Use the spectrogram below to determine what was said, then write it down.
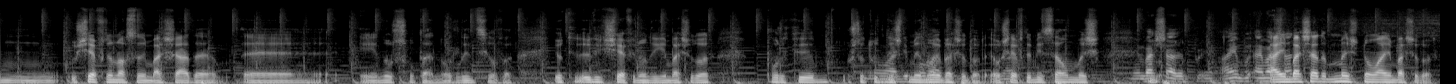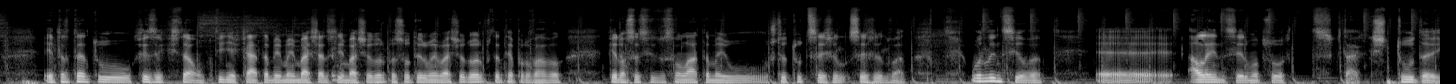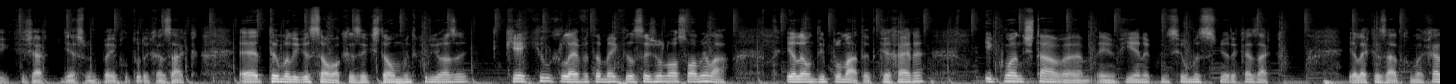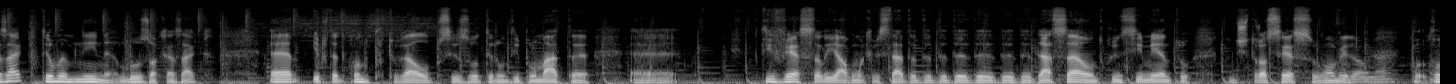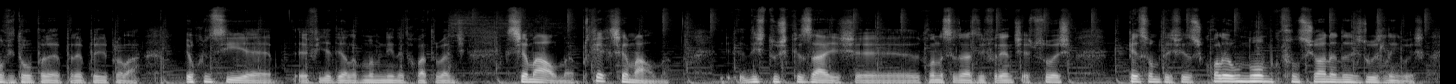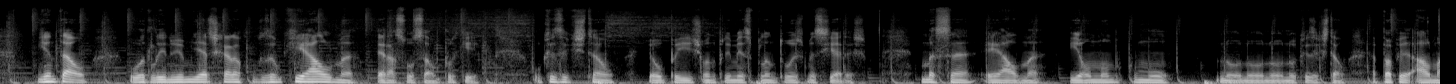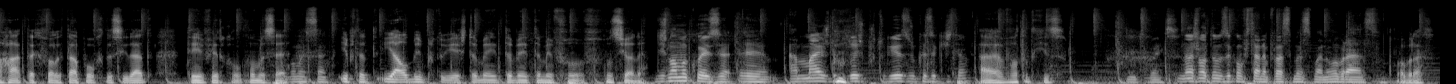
o chefe da nossa embaixada é, no Sultano, Adelino Silva. Eu, eu digo chefe, não digo embaixador, porque o estatuto não neste momento não é embaixador. É o chefe da missão, mas. Embaixada. Há embaixada? há embaixada, mas não há embaixador. Entretanto, o Cazaquistão, que tinha cá também uma embaixada sem embaixador, passou a ter um embaixador, portanto é provável que a nossa situação lá também o, o estatuto seja, seja elevado. O Adelino Silva, eh, além de ser uma pessoa que, está, que, estuda e que já conhece muito bem a cultura cazaque, eh, tem uma ligação ao Cazaquistão muito curiosa, que é aquilo que leva também que ele seja o nosso homem lá. Ele é um diplomata de carreira e quando estava em Viena conheceu uma senhora cazaque ele é casado com uma casaca, tem uma menina luso-casaca, uh, e portanto, quando Portugal precisou ter um diplomata uh, tivesse ali alguma capacidade de, de, de, de, de ação, de conhecimento, que nos trouxesse. Um, convidou, não é? Convidou para, para, para, ir para lá. Eu conhecia a filha dela, uma menina de 4 anos, que se chama Alma. Porquê é que se chama Alma? Disto dos casais uh, com nacionalidades diferentes, as pessoas pensam muitas vezes qual é o nome que funciona nas duas línguas. E então o Adelino e a mulher chegaram à conclusão que a alma era a solução. Porquê? O Cazaquistão é o país onde primeiro se plantou as macieiras. Maçã é alma e é um nome comum no, no, no, no Cazaquistão. A própria alma rata que falei há pouco da cidade tem a ver com, com maçã. Com maçã. E, portanto, e alma em português também, também, também fu funciona. Diz lá uma coisa, uh, há mais do que dois portugueses no Cazaquistão? Há volta de 15. Muito bem. Nós voltamos a conversar na próxima semana. Um abraço. Um abraço.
